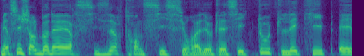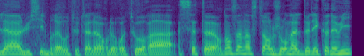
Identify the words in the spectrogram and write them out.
Merci Charles Bonner. 6h36 sur Radio Classique. Toute l'équipe est là. Lucille Bréau tout à l'heure. Le retour à 7h. Dans un instant, le journal de l'économie.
